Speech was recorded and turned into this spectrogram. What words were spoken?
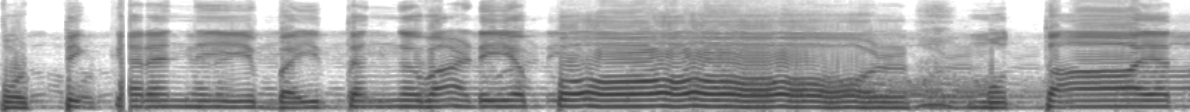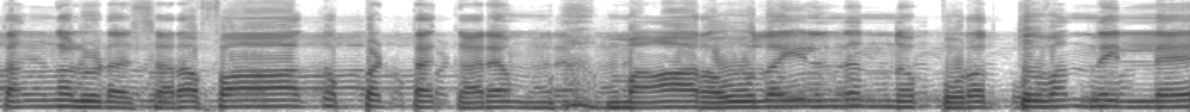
പൊട്ടിക്കരഞ്ഞ് ബൈത്തങ്ങ് പാടിയപ്പോൾ മുത്തായ തങ്ങളുടെ ശറഫാക്കപ്പെട്ട കരം മാറൗലയിൽ നിന്ന് പുറത്തു വന്നില്ലേ?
